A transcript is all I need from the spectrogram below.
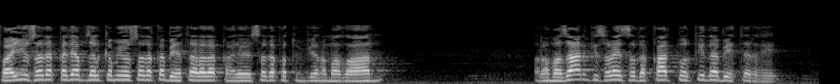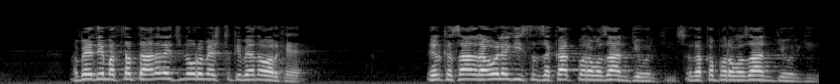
فایو صدقه د افضل کم یو صدقه به تر ده قال صدقه فی رمضان رمضان کې سړی صدقات ورکې دا به تر ده به دې مطلب دا نه چې نور میاشتو کې به نه ورکه ډېر کسان راولګي چې زکات په رمضان کې ورکي صدقه په رمضان کې ورکي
